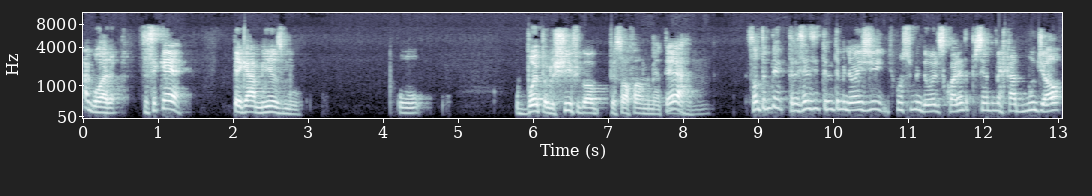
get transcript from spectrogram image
Agora, se você quer pegar mesmo o, o boi pelo chifre, igual o pessoal fala na minha terra, uhum. são 30, 330 milhões de, de consumidores, 40% do mercado mundial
